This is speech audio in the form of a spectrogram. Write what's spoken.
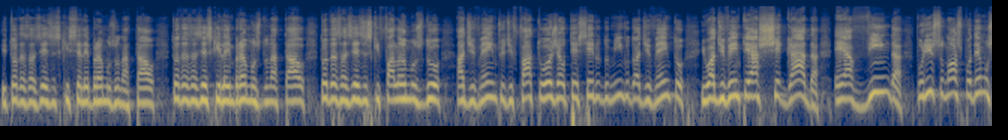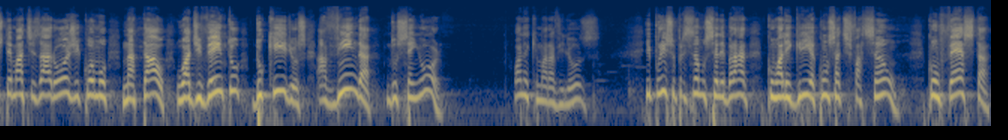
E todas as vezes que celebramos o Natal, todas as vezes que lembramos do Natal, todas as vezes que falamos do advento, e de fato hoje é o terceiro domingo do advento, e o advento é a chegada, é a vinda. Por isso nós podemos tematizar hoje como Natal o advento do Quírios, a vinda do Senhor. Olha que maravilhoso. E por isso precisamos celebrar com alegria, com satisfação, com festa,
